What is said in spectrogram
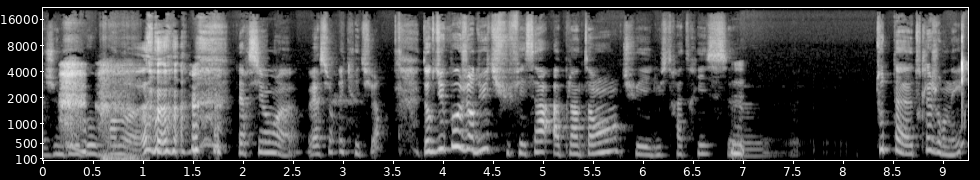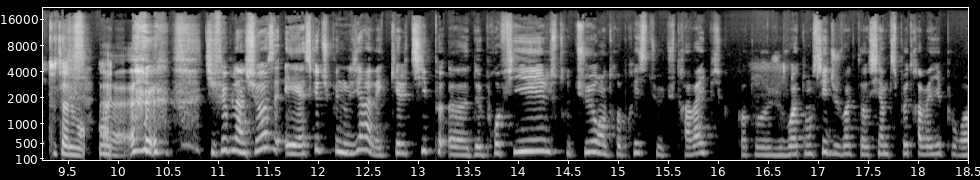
je ne peux comprendre. euh, version, euh, version écriture. Donc, du coup, aujourd'hui, tu fais ça à plein temps. Tu es illustratrice Mm. Toute, ta- toute la journée. Totalement. ouais. Euh, tu fais plein de choses. Et est-ce que tu peux nous dire avec quel type euh, de profil, structure, entreprise tu, tu travailles? Puisque quand euh, je vois ton site, je vois que tu as aussi un petit peu travaillé pour,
